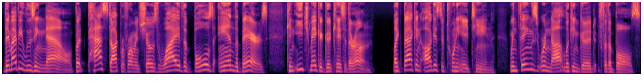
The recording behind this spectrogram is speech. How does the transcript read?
They might be losing now, but past stock performance shows why the bulls and the bears can each make a good case of their own. Like back in August of 2018, when things were not looking good for the bulls.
